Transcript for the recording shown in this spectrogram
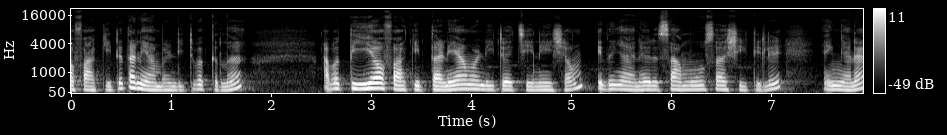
ഓഫ് ആക്കിയിട്ട് തണിയാൻ വേണ്ടിയിട്ട് വെക്കുന്നത് അപ്പോൾ തീ ഓഫ് ആക്കി തണിയാൻ വേണ്ടിയിട്ട് വെച്ചതിന് ശേഷം ഇത് ഞാൻ ഒരു സമൂസ ഷീറ്റിൽ ഇങ്ങനെ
